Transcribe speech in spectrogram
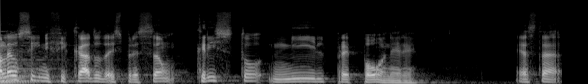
Qual é o significado da expressão Cristo nil preponere? Esta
